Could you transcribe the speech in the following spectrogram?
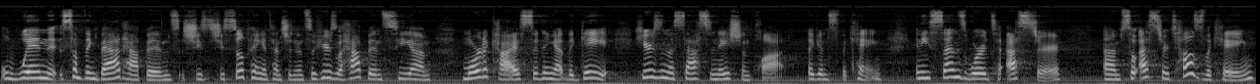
when something bad happens, she's, she's still paying attention. And so here's what happens. He, um, Mordecai, sitting at the gate, hears an assassination plot against the king. And he sends word to Esther. Um, so Esther tells the king,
